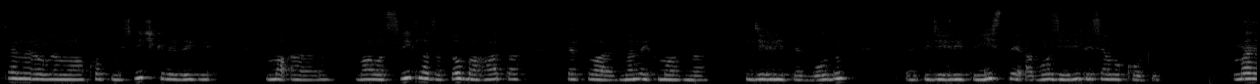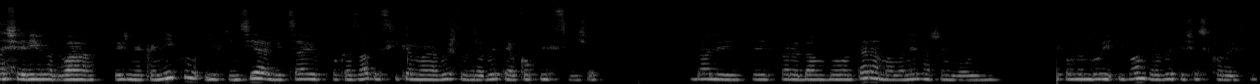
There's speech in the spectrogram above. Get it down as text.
Це ми робимо окопні свічки, від яких е, мало світла, зато багато тепла. На них можна підігріти воду, е, підігріти їсти або зігрітися в окопі. У мене ще рівно два тижні канікул, і в кінці я обіцяю показати, скільки в мене вийшло зробити окопних свічок. Далі я їх передам волонтерам, а вони нашим воїнам. Рекомендую і вам зробити щось корисне.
